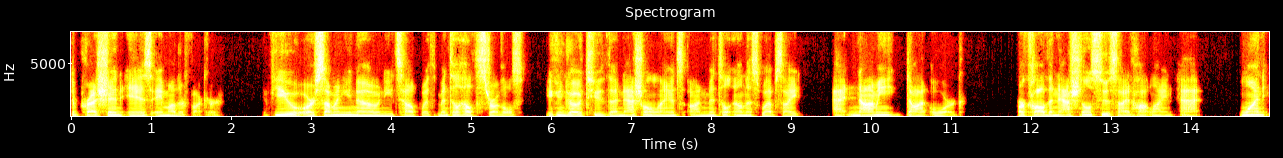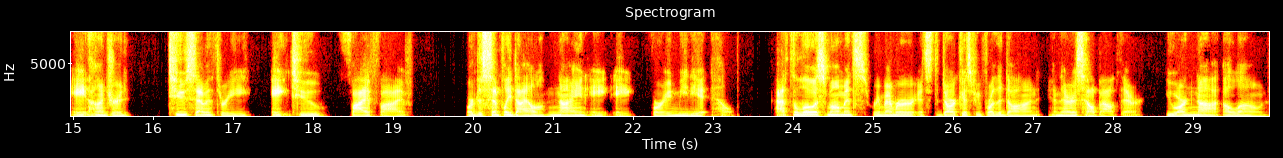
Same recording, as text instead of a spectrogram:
Depression is a motherfucker. If you or someone you know needs help with mental health struggles, you can go to the National Alliance on Mental Illness website at nami.org or call the National Suicide Hotline at 1 800 273 8255 or just simply dial 988 for immediate help. At the lowest moments, remember it's the darkest before the dawn, and there is help out there. You are not alone.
